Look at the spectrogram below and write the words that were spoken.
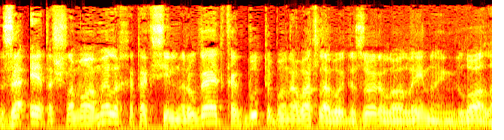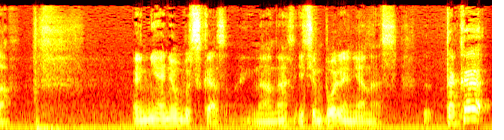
за это Шламо Амелаха так сильно ругает, как будто бы он ават лавой дозора луалейну и луалав. Не о нем будет сказано, и, на нас, и тем более не о нас. Такая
